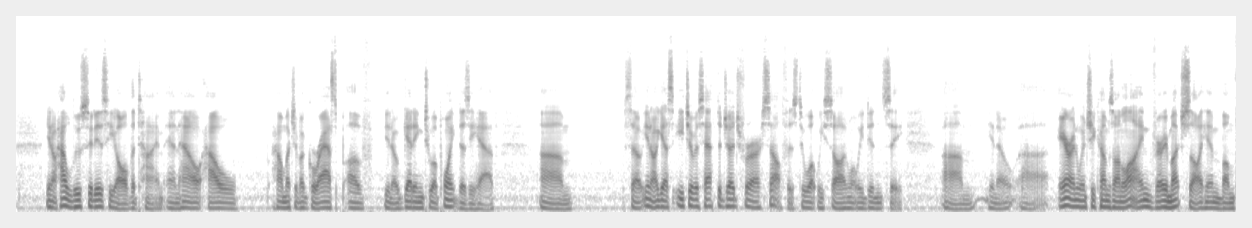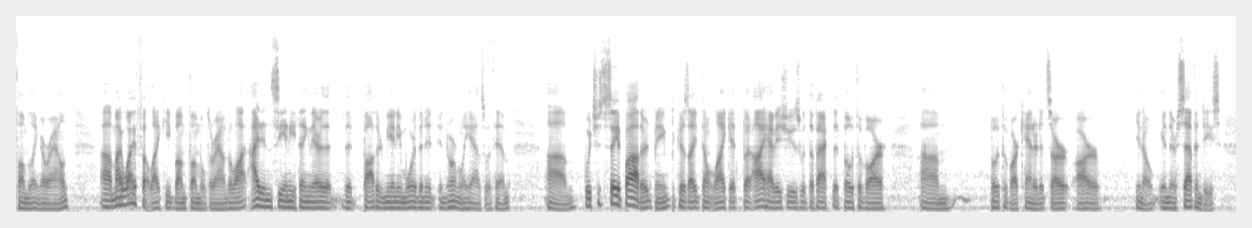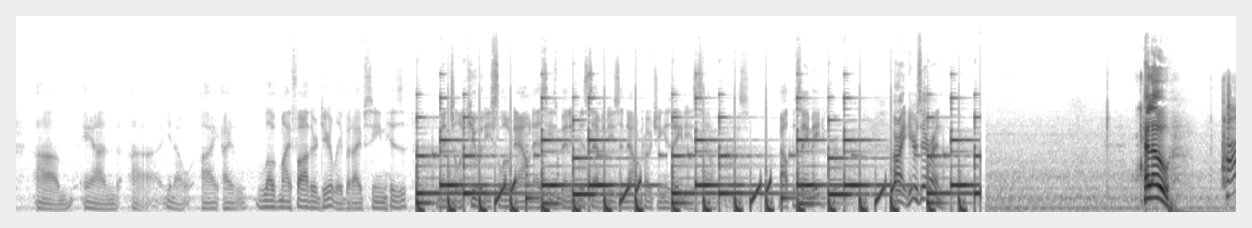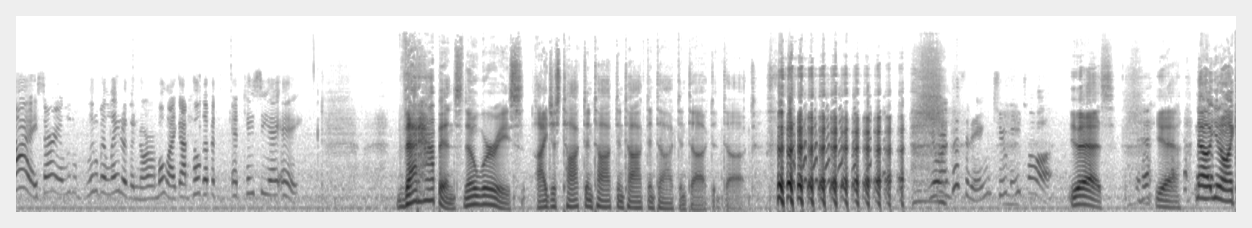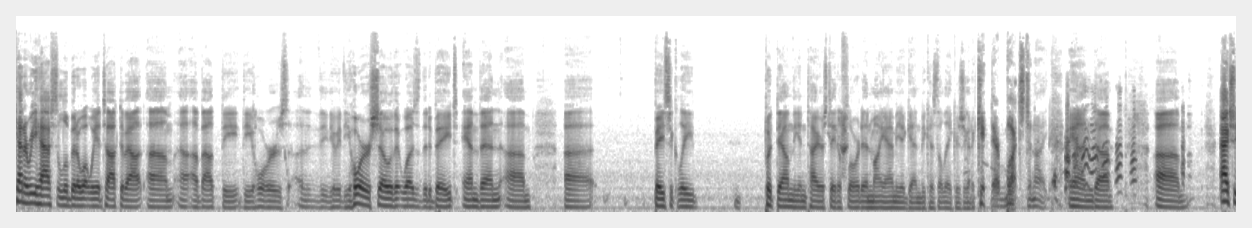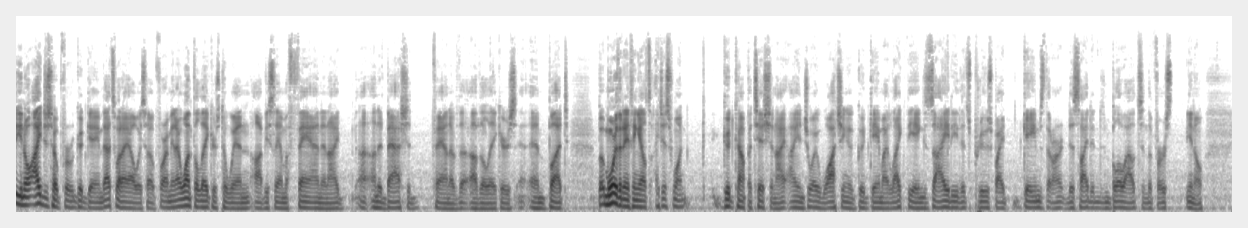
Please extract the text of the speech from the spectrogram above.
you know, how lucid is he all the time, and how how how much of a grasp of you know, getting to a point does he have? Um, so, you know, I guess each of us have to judge for ourselves as to what we saw and what we didn't see. Um, you know, uh, Erin, when she comes online, very much saw him bum fumbling around. Uh, my wife felt like he bum fumbled around a lot. I didn't see anything there that, that bothered me any more than it, it normally has with him, um, which is to say it bothered me because I don't like it. But I have issues with the fact that both of our um, both of our candidates are are you know, in their 70s. Um, and, uh, you know, I, I love my father dearly, but I've seen his mental acuity slow down as he's been in his 70s and now approaching his 80s. So he's about the same age. All right, here's Erin. Hello. Hi. Sorry, a little little bit later than normal. I got held up at, at KCAA. That happens. No worries. I just talked and talked and talked and talked and talked and talked. you are listening to me talk. Yes. Yeah. No, you know, I kind of rehashed a little bit of what we had talked about um, uh, about the the horrors, uh, the the horror show that was the debate, and then um, uh, basically put down the entire state of Florida and Miami again because the Lakers are going to kick their butts tonight. And uh, um, actually, you know, I just hope for a good game. That's what I always hope for. I mean, I want the Lakers to win. Obviously, I'm a fan and I uh, unabashed fan of the of the Lakers. And but but more than anything else, I just want good competition. I, I enjoy watching a good game. I like the anxiety that's produced by games that aren't decided in blowouts in the first you know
